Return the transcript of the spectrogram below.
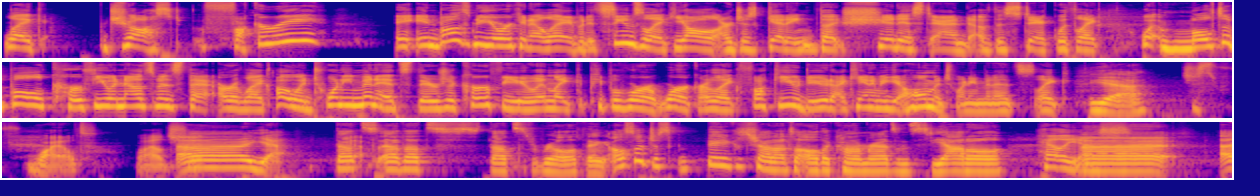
like just fuckery in both New York and LA, but it seems like y'all are just getting the shittest end of the stick with like what multiple curfew announcements that are like, oh, in 20 minutes there's a curfew, and like people who are at work are like, fuck you, dude, I can't even get home in 20 minutes. Like, Yeah. just wild, wild shit. Uh, yeah. That's uh, that's that's a real thing. Also, just big shout out to all the comrades in Seattle. Hell yes. Uh,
